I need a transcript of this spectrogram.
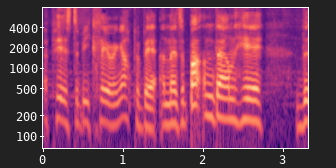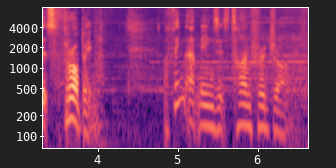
appears to be clearing up a bit and there's a button down here that's throbbing. I think that means it's time for a drive.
